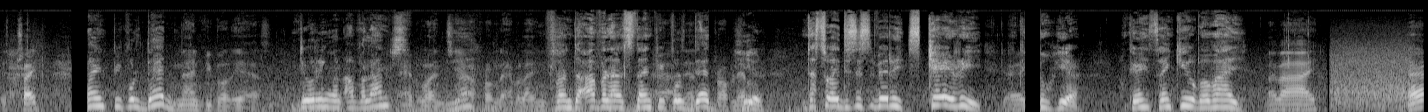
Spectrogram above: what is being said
Let's try. Nine people dead Nine people, yes. during an avalanche. Avalanche, Yeah. yeah, from the avalanche. From the avalanche, nine Uh, people dead problem. here. That's why this is very scary. Okay. Okay, here. Okay, thank you. Bye bye. Bye bye. Eh?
